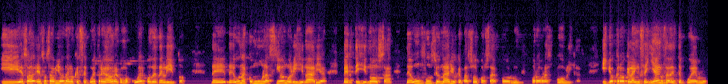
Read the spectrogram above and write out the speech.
y esos aviones lo que se muestran ahora como cuerpo de delito de, una acumulación originaria vertiginosa de un funcionario que pasó por, por, por obras públicas. Y yo creo que la enseñanza de este pueblo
